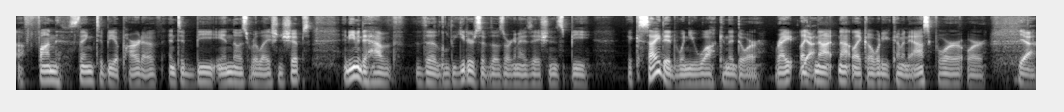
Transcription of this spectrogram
a fun thing to be a part of and to be in those relationships and even to have the leaders of those organizations be excited when you walk in the door right like Yeah. not not like oh what are you coming to ask for or Yeah.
